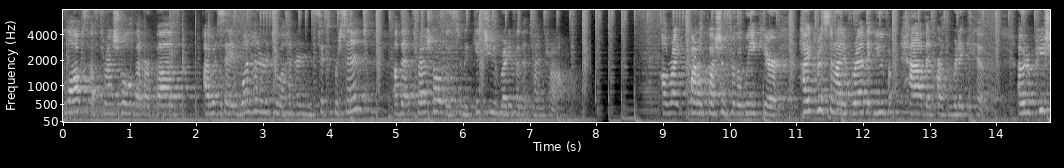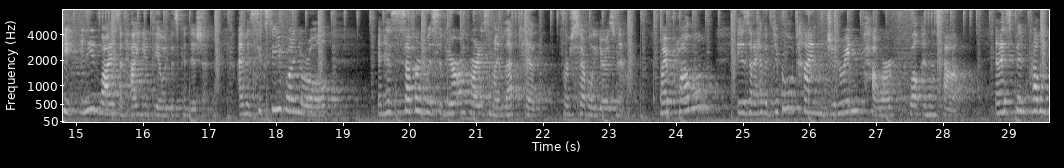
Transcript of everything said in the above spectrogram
blocks of threshold that are above I would say 100 to 106% of that threshold is gonna get you ready for that time trial. All right, final question for the week here. Hi, Kristin, I've read that you have an arthritic hip. I would appreciate any advice on how you deal with this condition. I'm a 61 year old and has suffered with severe arthritis in my left hip for several years now. My problem is that I have a difficult time generating power while in the saddle. And I spend probably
